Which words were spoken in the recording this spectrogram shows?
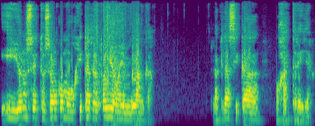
y yo no sé estos son como hojitas de otoño en blanca. La clásica hoja estrella.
